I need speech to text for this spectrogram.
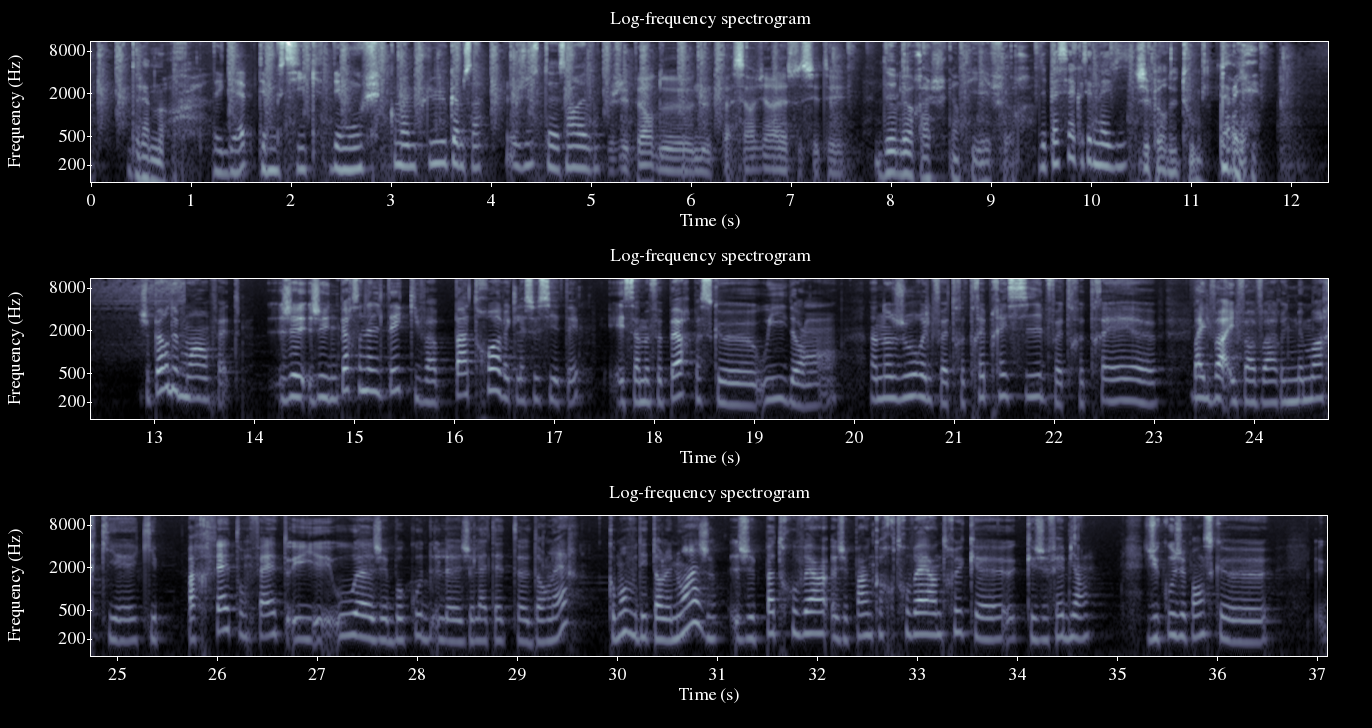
De la mort. Des guêpes, des moustiques, des mouches. Quand même plus comme ça, juste euh, sans raison. J'ai peur de ne pas servir à la société. De l'orage quand il est fort. De passer à côté de ma vie. J'ai peur de tout. De rien. J'ai peur de moi en fait. J'ai j'ai une personnalité qui va pas trop avec la société. Et ça me fait peur parce que oui, dans, dans nos jours, il faut être très précis, il faut être très... euh, bah, il, va, il faut avoir une mémoire qui est, qui est parfaite en fait, et, où euh, j'ai beaucoup... j'ai la tête dans l'air. Comment vous dites dans le nuage? J'ai pas trouvé, un- pas encore trouvé un truc euh, que je fais bien. Du coup, je pense que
